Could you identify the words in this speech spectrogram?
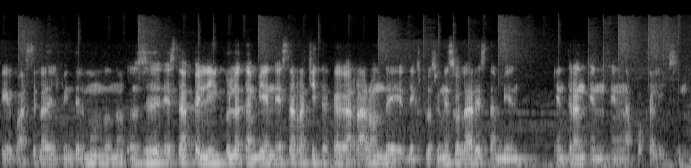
que va a ser la del fin del mundo, ¿no? Entonces esta película también, esta rachita que agarraron de, de explosiones solares también entran en, en Apocalipsis, ¿no?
